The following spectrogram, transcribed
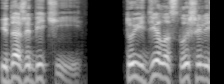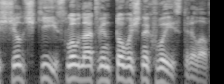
и даже бичи. То и дело слышались щелчки, словно от винтовочных выстрелов,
